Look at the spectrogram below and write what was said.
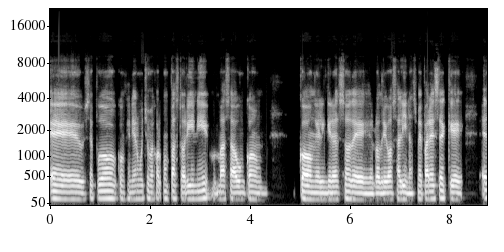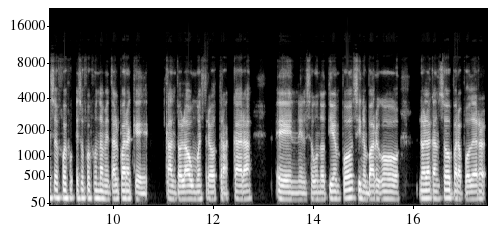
eh, se pudo congeniar mucho mejor con Pastorini, más aún con con el ingreso de Rodrigo Salinas. Me parece que eso fue, eso fue fundamental para que Cantolao muestre otra cara en el segundo tiempo. Sin embargo, no le alcanzó para poder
